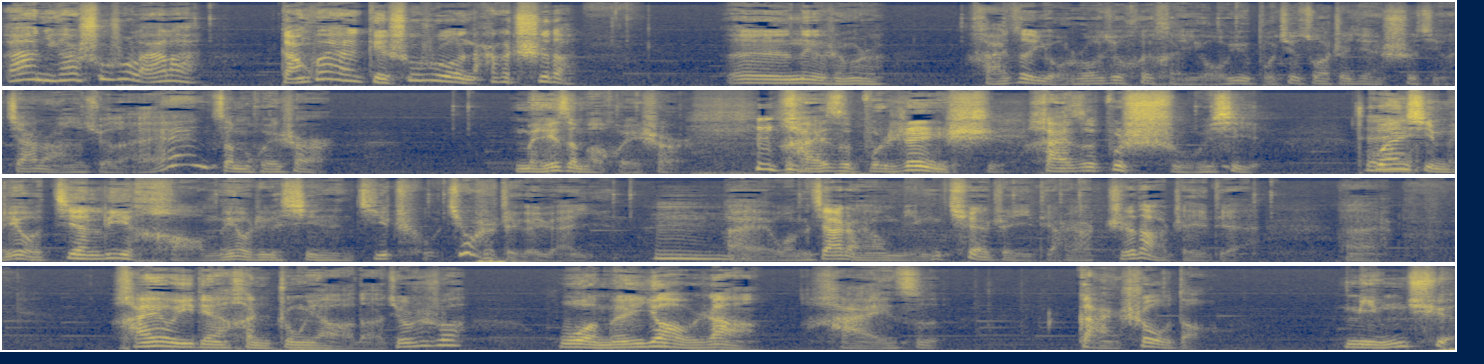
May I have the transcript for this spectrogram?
哎呀，你看叔叔来了，赶快给叔叔拿个吃的。呃，那个什么什么，孩子有时候就会很犹豫，不去做这件事情。家长就觉得，哎，怎么回事儿？没怎么回事儿，孩子不认识，孩子不熟悉，关系没有建立好，没有这个信任基础，就是这个原因。嗯哎，我们家长要明确这一点，要知道这一点。哎，还有一点很重要的就是说，我们要让孩子感受到、明确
